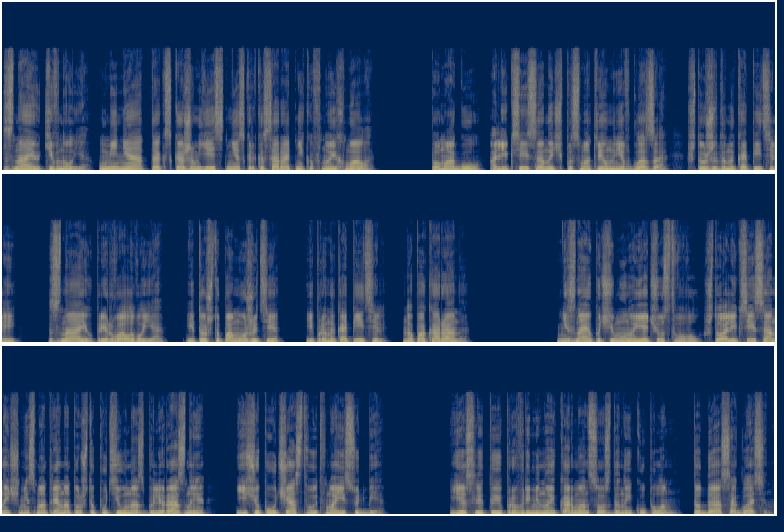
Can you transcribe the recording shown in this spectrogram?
Знаю, кивнул я. У меня, так скажем, есть несколько соратников, но их мало. Помогу. Алексей Саныч посмотрел мне в глаза. Что же до накопителей? «Знаю», — прервал его я, — «и то, что поможете, и про накопитель, но пока рано». Не знаю почему, но я чувствовал, что Алексей Саныч, несмотря на то, что пути у нас были разные, еще поучаствует в моей судьбе. Если ты про временной карман, созданный куполом, то да, согласен.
